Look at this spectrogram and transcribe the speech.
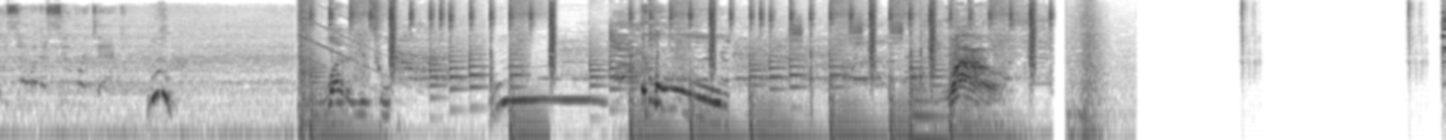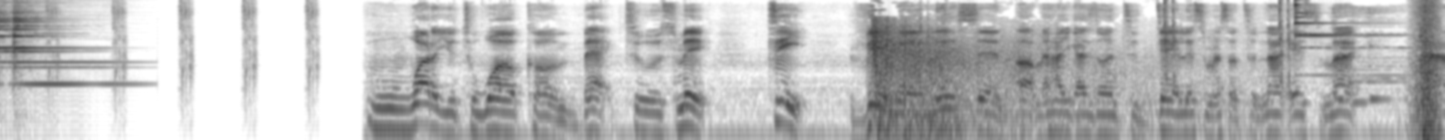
Uso with a super kick. Woo. What are you two? Oh. Wow. What are you to welcome back to Smith TV, man. Listen up, man. How you guys doing today? Listen, man. So tonight is Smack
